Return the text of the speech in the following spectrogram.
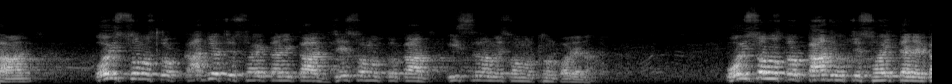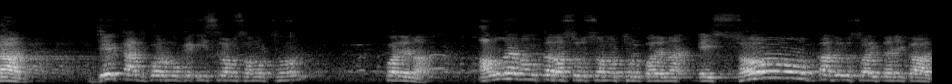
কাজ। ওই সমস্ত কাজ হচ্ছে শয়তানি কাজ, যে সমস্ত কাজ ইসলামে সমর্থন করে না। ওই সমস্ত কাজ হচ্ছে শয়তানের কাজ। যে কাজকর্মকে ইসলাম সমর্থন করে না, আল্লাহ এবং তার রাসূল সমর্থন করে না, এই সব কাজ হলো শয়তানি কাজ।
